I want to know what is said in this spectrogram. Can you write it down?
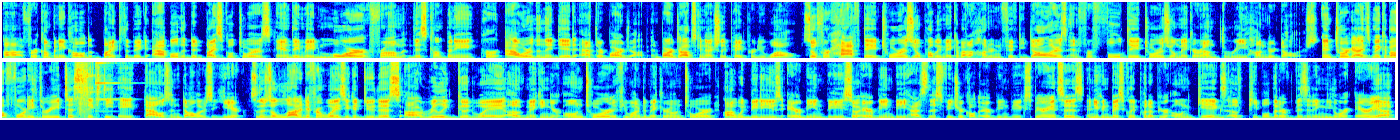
uh, for a company called Bike the Big Apple that did bicycle tours, and they made more from this company per hour than they did at their bar job. And bar jobs can actually pay pretty well. So for half day tours, you'll probably make about $150. And for full day tours, you'll make around $300. And tour guides make about $43 to $68,000 a year. So there's a lot of different ways you could do this. Uh, a really good way of making your own tour, if you wanted to make your own tour, uh, would be to use Airbnb. So Airbnb has this feature called Airbnb Experiences, and you can basically put up your own gigs of people that are visiting your area,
